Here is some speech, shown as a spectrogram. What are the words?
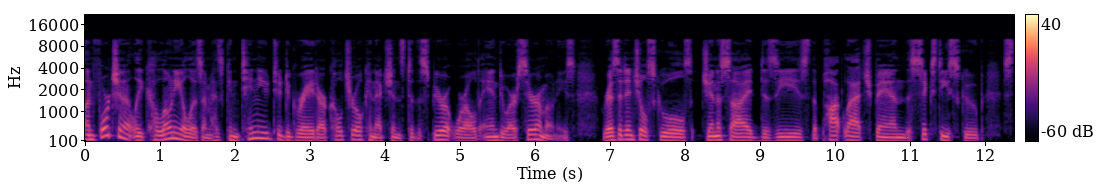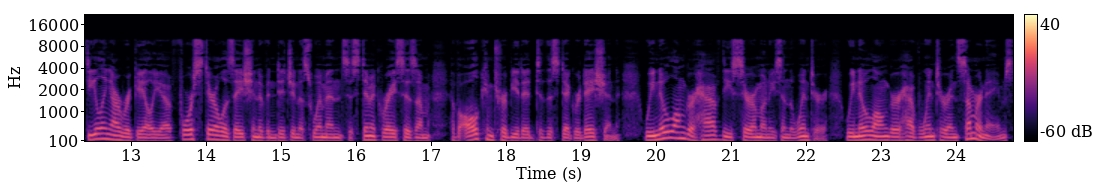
Unfortunately, colonialism has continued to degrade our cultural connections to the spirit world and to our ceremonies. Residential schools, genocide, disease, the potlatch ban, the 60s scoop, stealing our regalia, forced sterilization of indigenous women, systemic racism have all contributed to this degradation. We no longer have these ceremonies in the winter. We no longer have winter and summer names.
